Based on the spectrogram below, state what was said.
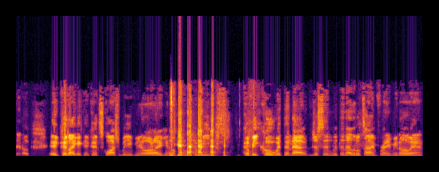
you know, it could like it could squash beef, you know, or like you know, could be could be cool within that just in within that little time frame, you know, and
